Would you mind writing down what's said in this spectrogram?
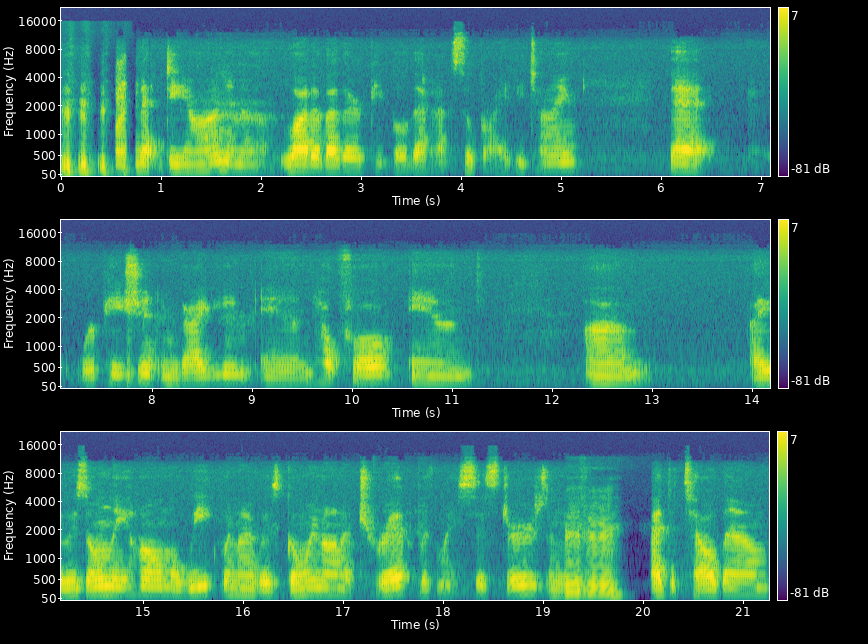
I met Dion and a lot of other people that had sobriety time that were patient and guiding and helpful. And um, I was only home a week when I was going on a trip with my sisters, and Mm-hmm. I had to tell them,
